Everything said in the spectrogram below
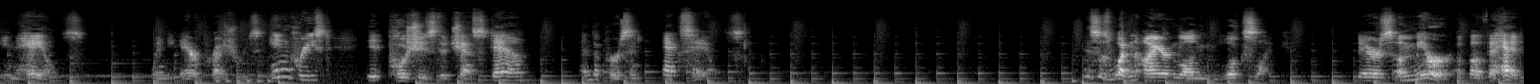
inhales. When the air pressure is increased, it pushes the chest down and the person exhales. This is what an iron lung looks like. There's a mirror above the head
